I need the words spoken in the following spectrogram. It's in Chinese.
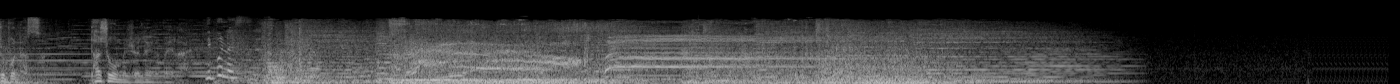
是不能死他是我们人类的未来。你不能死。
